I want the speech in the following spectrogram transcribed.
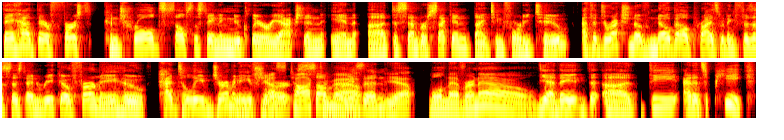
They had their first controlled, self-sustaining nuclear reaction in uh, December second, nineteen forty-two, at the direction of Nobel Prize-winning physicist Enrico Fermi, who had to leave Germany for some about. reason. Yep, we'll never know. Yeah, they the, uh, the at its peak,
